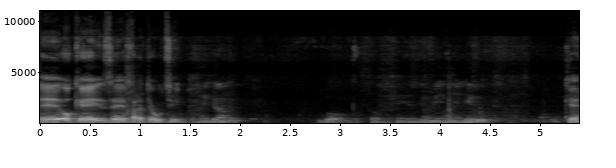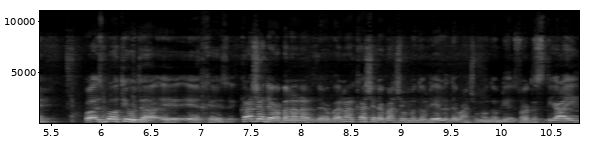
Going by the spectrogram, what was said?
אה, אוקיי, זה אחד התירוצים. וגם, בוא, בסוף יש גם ענייניות. כן. אז בואו תראו ה- אה, איך זה. קשיא דרבנן על דרבנן, קשיא דרבן שמעון גמליאל לדרבן שמעון בן גמליאל. זאת אומרת הסתירה היא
